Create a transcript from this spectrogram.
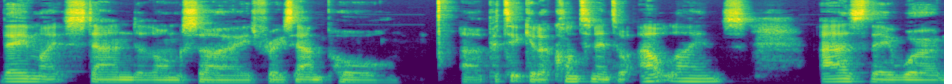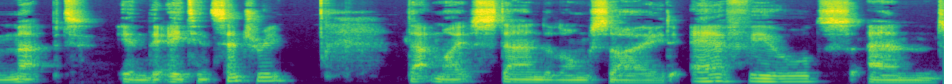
They might stand alongside, for example, uh, particular continental outlines as they were mapped in the 18th century that might stand alongside airfields and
